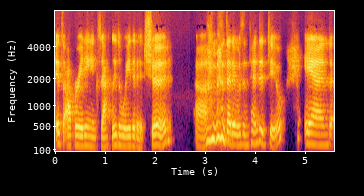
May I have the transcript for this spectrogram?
it's operating exactly the way that it should. um, that it was intended to. And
